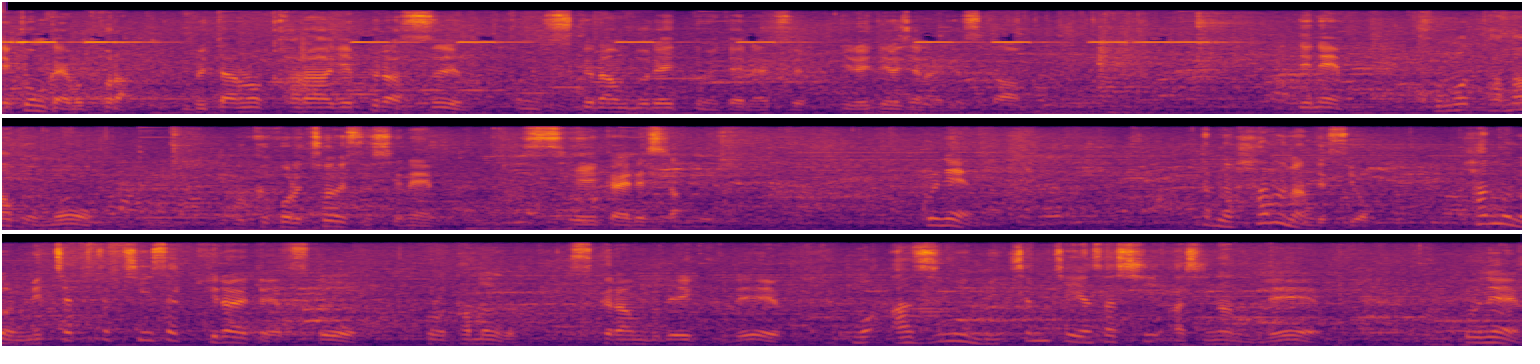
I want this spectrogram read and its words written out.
で今回僕ほら豚の唐揚げプラスこのスクランブルエッグみたいなやつ入れてるじゃないですか。でねこの卵も僕これチョイスしてね正解でした。これね多分ハムなんですよ。ハムのめちゃくちゃ小さく切られたやつとこの卵スクランブルエッグでもう味もめちゃめちゃ優しい味なんでこれね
